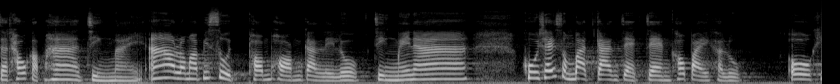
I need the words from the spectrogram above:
จะเท่ากับ 5 จริงไหม อ้าว เรามาพิสูจน์พร้อม ๆ กันเลยลูก จริงไหมนะ ครูใช้สมบัติการแจกแจงเข้าไปค่ะลูกโอเค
